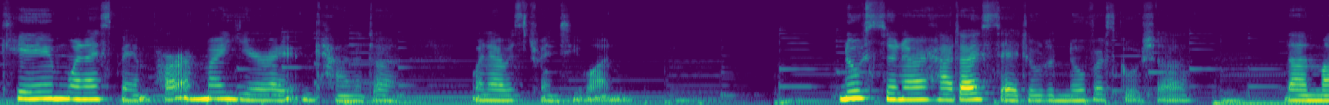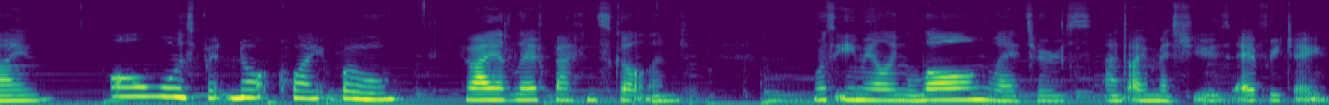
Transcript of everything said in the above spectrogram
came when I spent part of my year out in Canada when I was 21. No sooner had I settled in Nova Scotia than my almost but not quite beau, who I had left back in Scotland, was emailing long letters and I miss yous every day.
